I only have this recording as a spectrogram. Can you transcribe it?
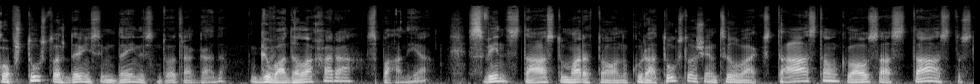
Kopš 1992. gada Gvadalaharā, Spānijā, svin stāstu maratonu, kurā tūkstošiem cilvēku stāsta un klausās stāstus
